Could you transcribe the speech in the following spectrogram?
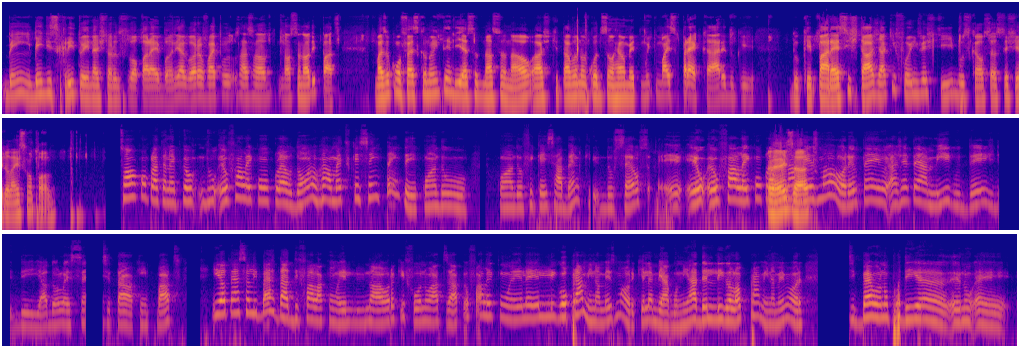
bem, bem descrito aí na história do futebol paraibano e agora vai para o Nacional, Nacional de Patos. Mas eu confesso que eu não entendi essa do Nacional, acho que estava numa condição realmente muito mais precária do que, do que parece estar, já que foi investir e buscar o Celso Teixeira lá em São Paulo. Só completando aí, porque eu, eu falei com o Cleodon, eu realmente fiquei sem entender quando quando eu fiquei sabendo que, do Celso, eu, eu falei com o Cleber é, na mesma hora. Eu tenho, a gente é amigo desde de adolescência e tal, aqui em Patos. E eu tenho essa liberdade de falar com ele na hora que for no WhatsApp. Eu falei com ele, ele ligou para mim na mesma hora, que ele é meio agoniado, ele liga logo para mim na mesma hora. Disse, Bel, eu não podia, eu não, é,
